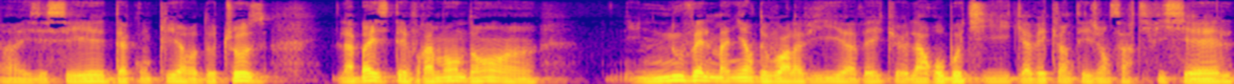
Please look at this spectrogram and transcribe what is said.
ils essayaient d'accomplir d'autres choses là-bas, ils étaient vraiment dans euh, une nouvelle manière de voir la vie avec euh, la robotique, avec l'intelligence artificielle,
